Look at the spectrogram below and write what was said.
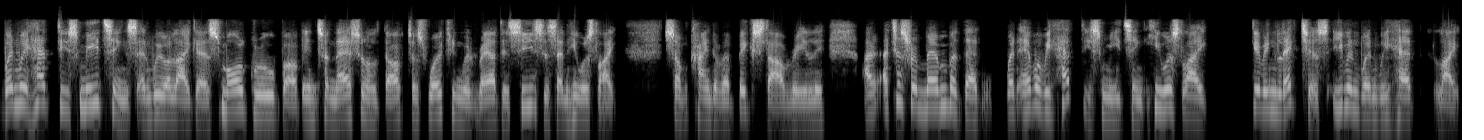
when we had these meetings and we were like a small group of international doctors working with rare diseases, and he was like some kind of a big star, really. I, I just remember that whenever we had these meetings, he was like giving lectures, even when we had like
